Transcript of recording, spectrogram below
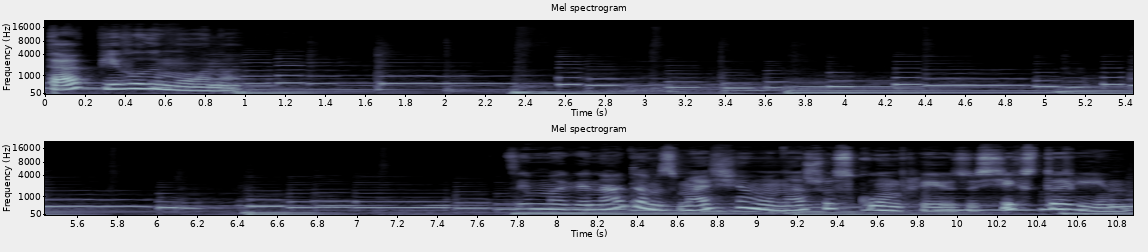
та пів лимона. Цим маринадом змащуємо нашу скумбрію з усіх сторін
